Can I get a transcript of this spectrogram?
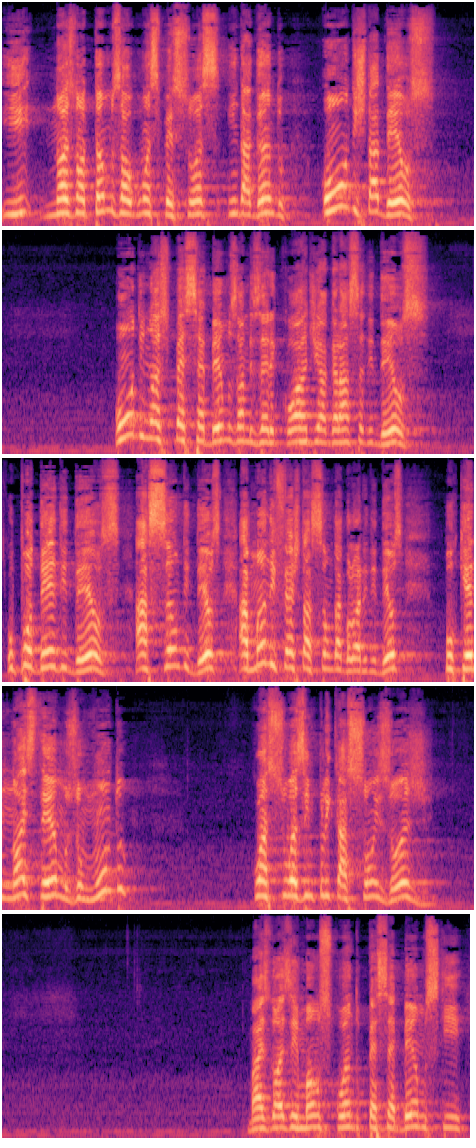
E nós notamos algumas pessoas indagando: onde está Deus? Onde nós percebemos a misericórdia e a graça de Deus? O poder de Deus, a ação de Deus, a manifestação da glória de Deus, porque nós temos um mundo com as suas implicações hoje. Mas nós, irmãos, quando percebemos que,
